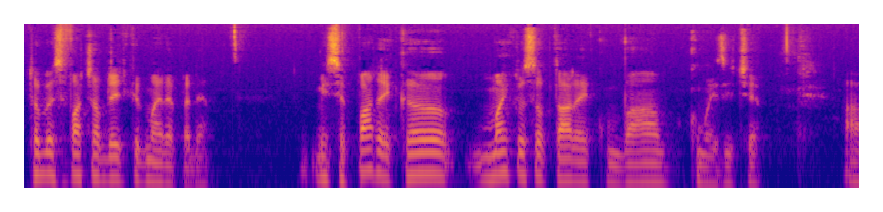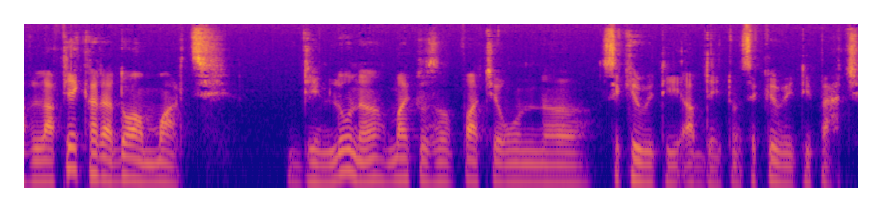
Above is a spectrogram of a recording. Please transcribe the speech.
trebuie să faci update cât mai repede. Mi se pare că Microsoft are cumva, cum îi zice, la fiecare a doua marți din lună, Microsoft face un uh, security update, un security patch.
